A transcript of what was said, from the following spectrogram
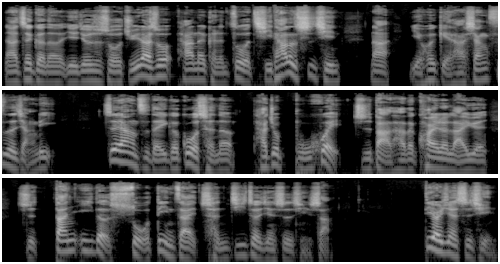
那这个呢，也就是说，举例来说，他呢可能做其他的事情，那也会给他相似的奖励。这样子的一个过程呢，他就不会只把他的快乐来源只单一的锁定在成绩这件事情上。第二件事情，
